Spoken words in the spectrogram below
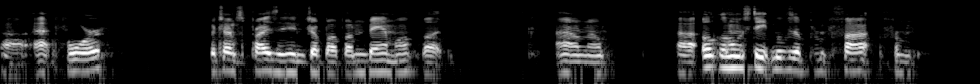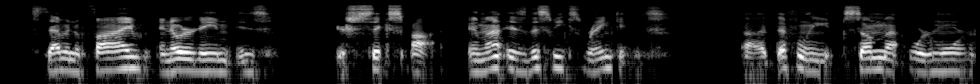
uh, at four, which I'm surprised they didn't jump up on Bama, but I don't know. Uh, Oklahoma State moves up from five, from seven to five, and Notre Dame is your sixth spot, and that is this week's rankings. Uh, definitely some that were more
